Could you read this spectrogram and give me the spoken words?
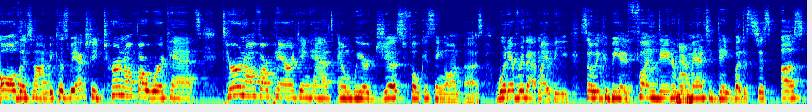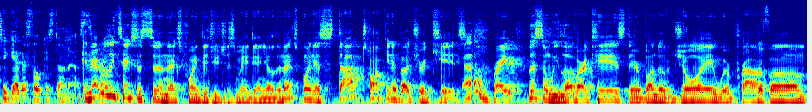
all the time because we actually turn off our work hats, turn off our parenting hats, and we are just focusing on us, whatever that might be. So it could be a fun date, a yeah. romantic date, but it's just us together focused on us. And that really takes us to the next point that you just made, Danielle. The next point is stop talking about your kids. Oh. Right? Listen, we love our kids. They're a bundle of joy. We're proud of them.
